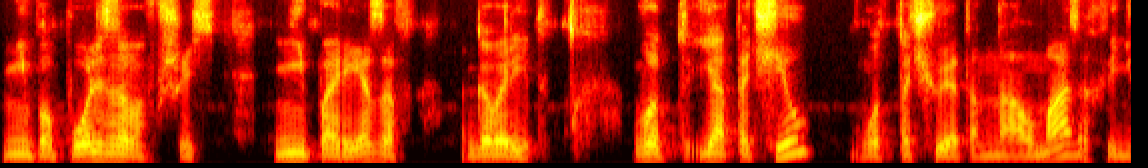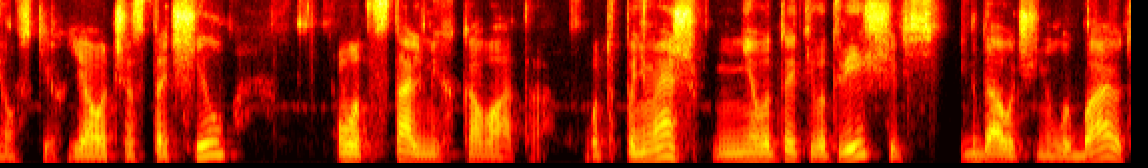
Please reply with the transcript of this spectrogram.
не попользовавшись, не порезав, говорит, вот я точил, вот точу я там на алмазах виневских, я вот сейчас точил, вот сталь мягковата. Вот понимаешь, мне вот эти вот вещи всегда очень улыбают,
